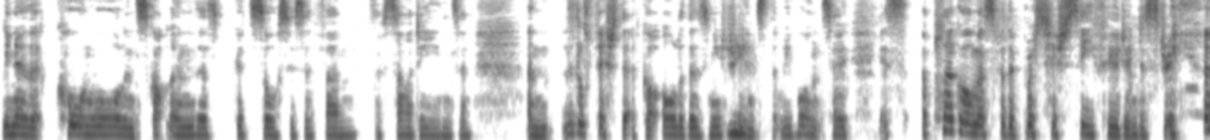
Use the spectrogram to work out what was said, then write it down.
we know that Cornwall and Scotland, there's good sources of, um, of sardines and, and little fish that have got all of those nutrients yeah. that we want. So it's a plug almost for the British seafood industry.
